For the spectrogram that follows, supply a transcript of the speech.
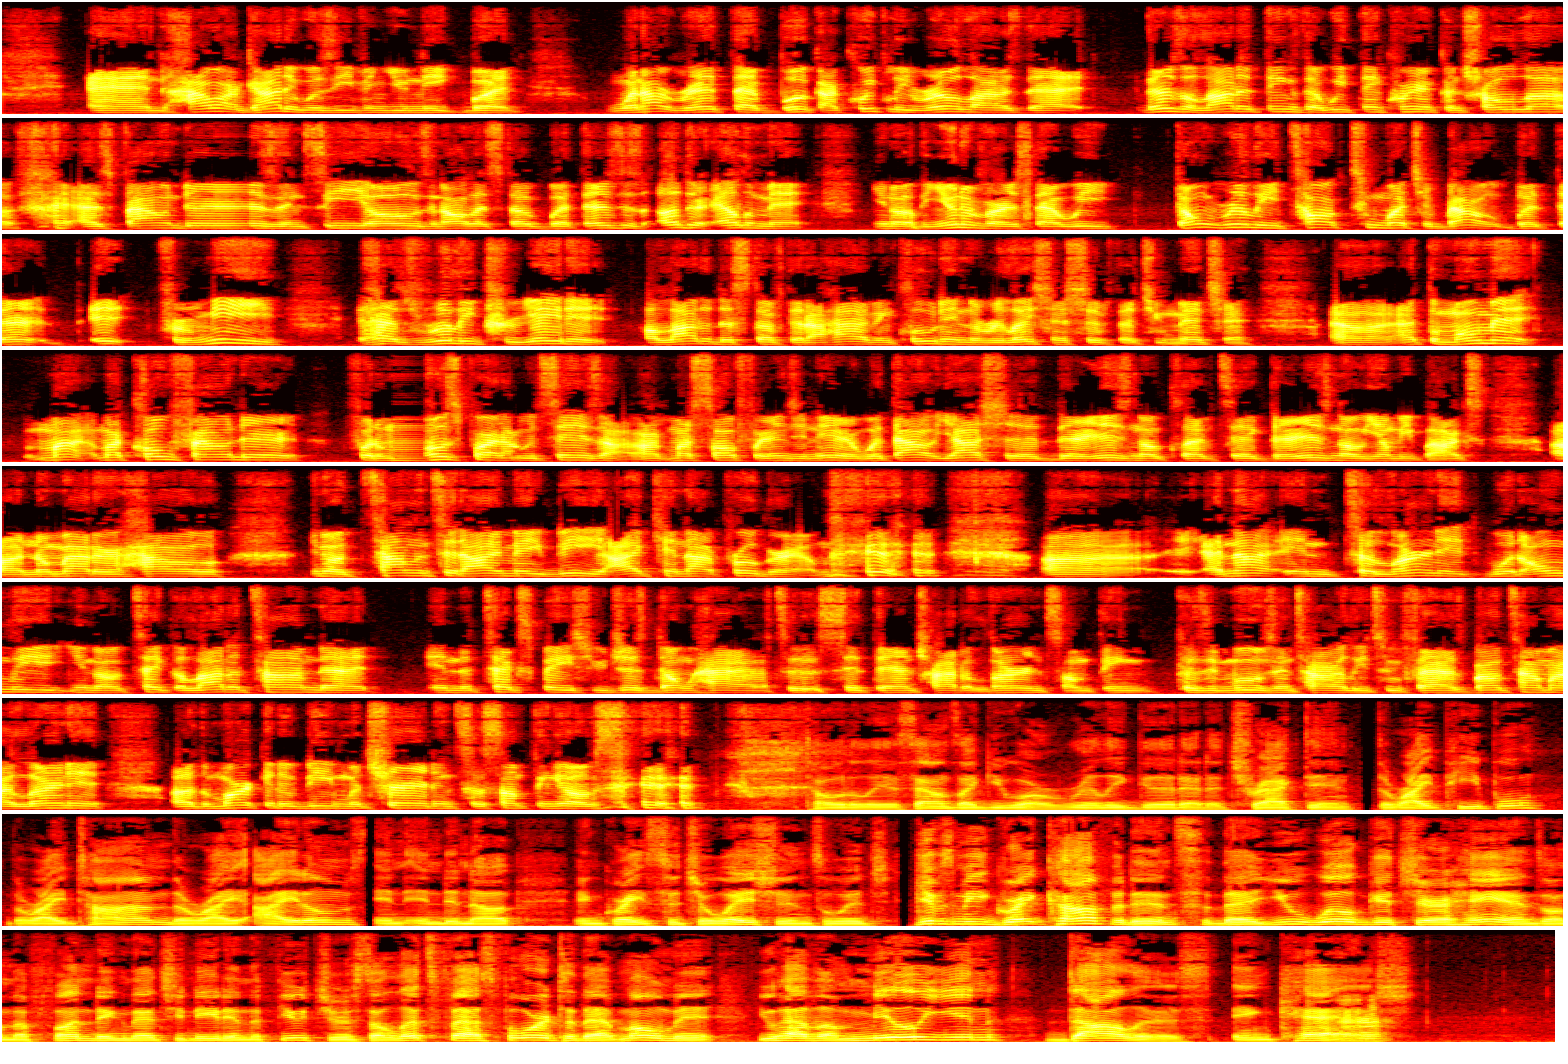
and how i got it was even unique but when I read that book, I quickly realized that there's a lot of things that we think we're in control of as founders and CEOs and all that stuff, but there's this other element, you know, the universe that we don't really talk too much about, but there it for me has really created a lot of the stuff that I have, including the relationships that you mentioned. Uh, at the moment, my my co-founder for the most part, I would say is our, my software engineer. Without Yasha, there is no Clevtech, there is no Yummy Box. Uh, no matter how you know talented I may be, I cannot program. uh, and not and to learn it would only you know take a lot of time that in the tech space, you just don't have to sit there and try to learn something because it moves entirely too fast. By the time I learn it, uh, the market will be matured into something else. totally. It sounds like you are really good at attracting the right people, the right time, the right items, and ending up in great situations, which gives me great confidence that you will get your hands on the funding that you need in the future. So let's fast forward to that moment. You have a million dollars in cash. Uh-huh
